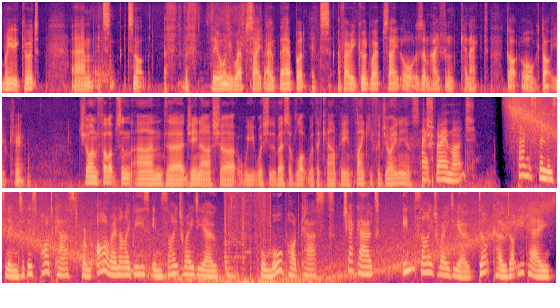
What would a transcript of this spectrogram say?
really good. Um, it's it's not the, the, only website out there, but it's a very good website, autism-connect.org.uk. John Phillipson and uh, Jane Asher, we wish you the best of luck with the campaign. Thank you for joining us. Thanks very much. Thanks for listening to this podcast from RNIB's Insight Radio. For more podcasts, check out insightradio.co.uk.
